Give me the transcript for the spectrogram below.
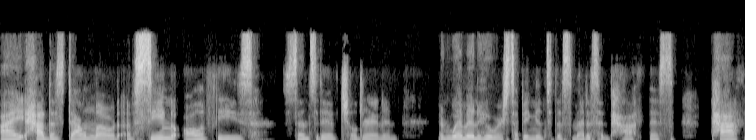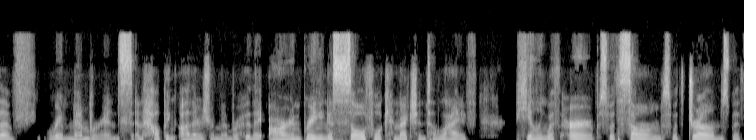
I had this download of seeing all of these sensitive children and and women who were stepping into this medicine path, this path of remembrance and helping others remember who they are and bringing a soulful connection to life, healing with herbs, with songs, with drums, with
